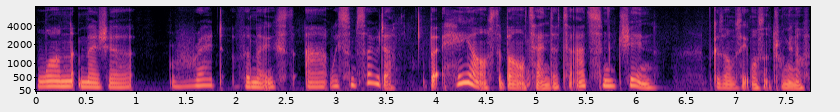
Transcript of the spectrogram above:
one measure red vermouth uh, with some soda. But he asked the bartender to add some gin because obviously it wasn't strong enough.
